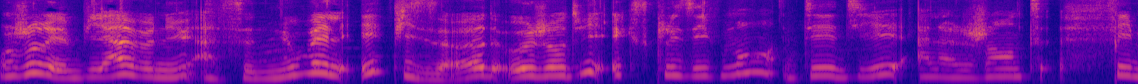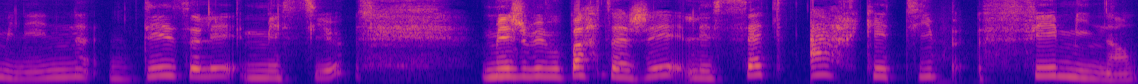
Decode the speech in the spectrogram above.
Bonjour et bienvenue à ce nouvel épisode, aujourd'hui exclusivement dédié à la jante féminine. Désolée messieurs, mais je vais vous partager les 7 archétypes féminins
